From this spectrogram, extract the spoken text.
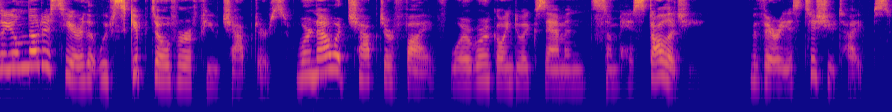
So you'll notice here that we've skipped over a few chapters. We're now at chapter 5, where we're going to examine some histology, the various tissue types.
